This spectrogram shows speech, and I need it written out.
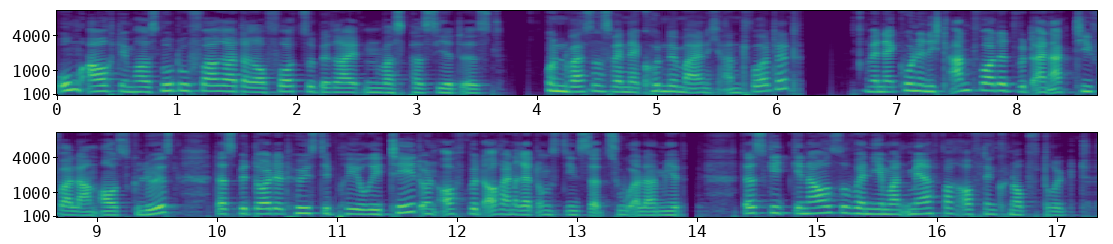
um auch dem Hausnotufahrer darauf vorzubereiten, was passiert ist. Und was ist, wenn der Kunde mal nicht antwortet? Wenn der Kunde nicht antwortet, wird ein Aktivalarm ausgelöst. Das bedeutet höchste Priorität und oft wird auch ein Rettungsdienst dazu alarmiert. Das geht genauso, wenn jemand mehrfach auf den Knopf drückt.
